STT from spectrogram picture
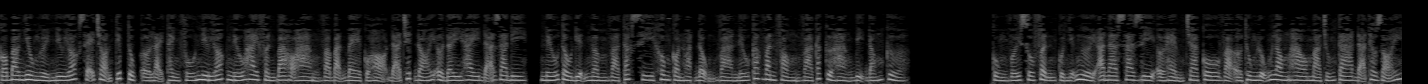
có bao nhiêu người New York sẽ chọn tiếp tục ở lại thành phố New York nếu 2 phần 3 họ hàng và bạn bè của họ đã chết đói ở đây hay đã ra đi, nếu tàu điện ngầm và taxi không còn hoạt động và nếu các văn phòng và các cửa hàng bị đóng cửa. Cùng với số phận của những người Anasazi ở hẻm Chaco và ở thung lũng Long Hao mà chúng ta đã theo dõi,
